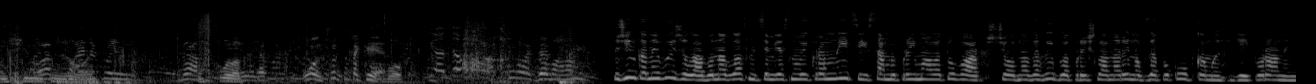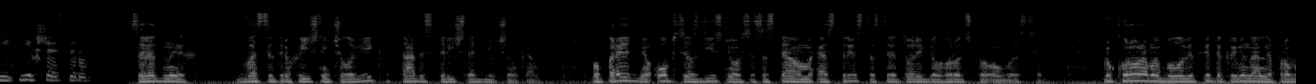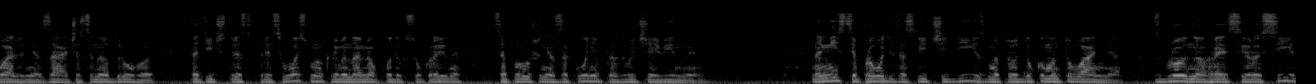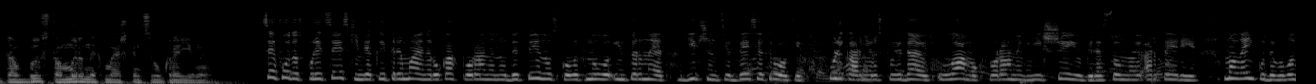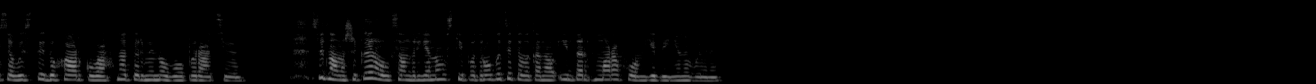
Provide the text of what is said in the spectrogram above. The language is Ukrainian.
мужчина? Бог. Жінка не вижила. Вона власниця м'ясної крамниці і саме приймала товар. Ще одна загибла прийшла на ринок за покупками. Їй поранені. Їх шестеро. Серед них 23-річний чоловік та 10-річна дівчинка. Попередньо обстріл здійснювався системами С-300 з території Білгородської області. Прокурорами було відкрито кримінальне провадження за частиною 2 статті 438 Кримінального кодексу України. Це порушення законів та звичаї війни. На місці проводяться слідчі дії з метою документування збройної агресії Росії та вбивства мирних мешканців України. Це фото з поліцейським, який тримає на руках поранену дитину, сколихнуло інтернет. Дівчинці 10 років. У лікарні розповідають, уламок поранив їй шию біля сонної артерії. Маленьку довелося вести до Харкова на термінову операцію. Світлана Шикера, Олександр Яновський. Подробиці телеканал Інтер. Марафон. Єдині новини.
